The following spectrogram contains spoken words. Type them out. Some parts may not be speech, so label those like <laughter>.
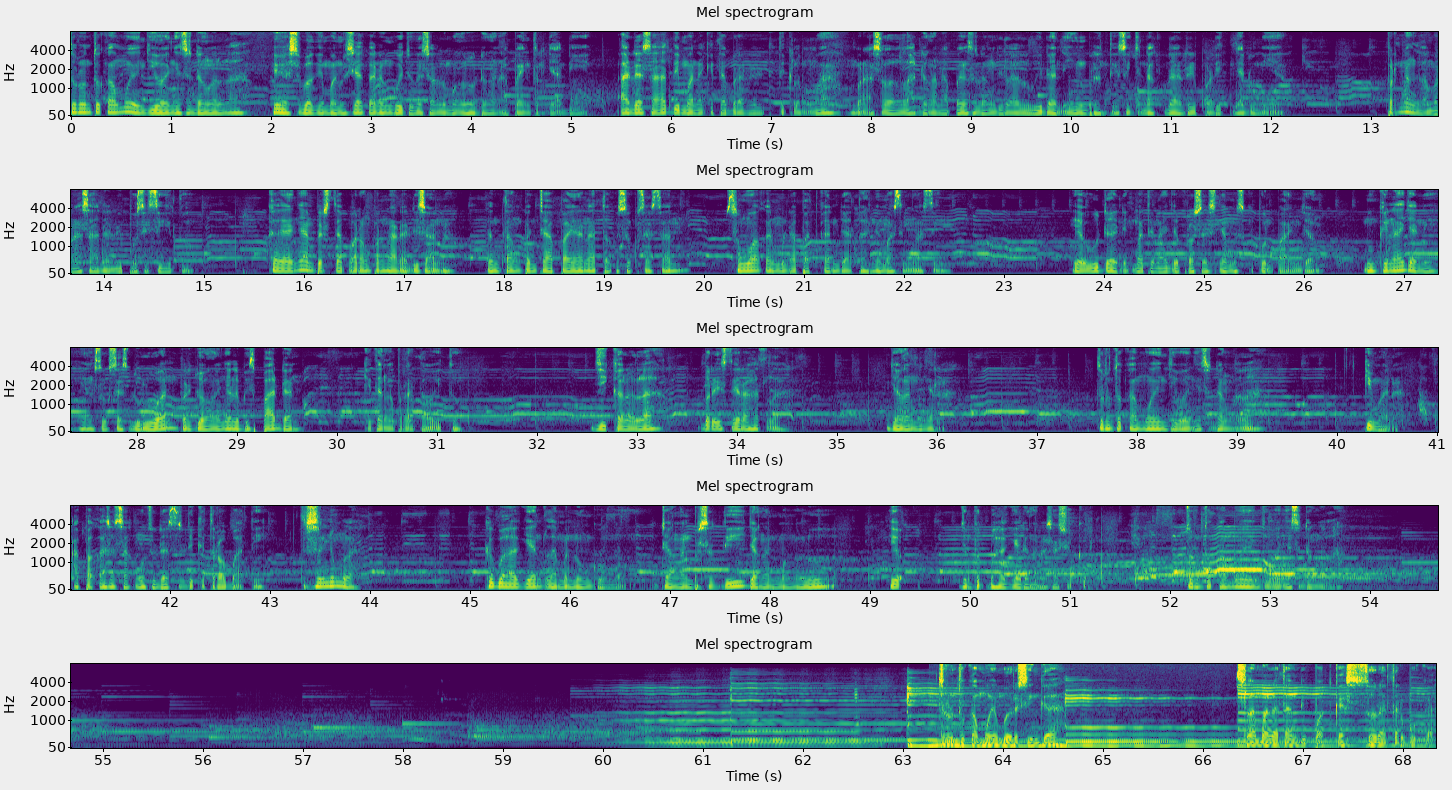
Teruntuk kamu yang jiwanya sedang lelah, ya sebagai manusia kadang gue juga selalu mengeluh dengan apa yang terjadi. Ada saat di mana kita berada di titik lemah, merasa lelah dengan apa yang sedang dilalui dan ingin berhenti sejenak dari peliknya dunia. Pernah nggak merasa ada di posisi itu? Kayaknya hampir setiap orang pernah ada di sana. Tentang pencapaian atau kesuksesan, semua akan mendapatkan jatahnya masing-masing. Ya udah nikmatin aja prosesnya meskipun panjang. Mungkin aja nih yang sukses duluan perjuangannya lebih sepadan. Kita nggak pernah tahu itu. Jika lelah, beristirahatlah. Jangan menyerah. Teruntuk kamu yang jiwanya sedang lelah, gimana? Apakah sesakmu sudah sedikit terobati? Tersenyumlah. Kebahagiaan telah menunggumu. Jangan bersedih, jangan mengeluh. Yuk, jemput bahagia dengan rasa syukur. Teruntuk kamu yang jiwanya sedang lelah. Kamu yang baru singgah, selamat datang di podcast Surat Terbuka.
